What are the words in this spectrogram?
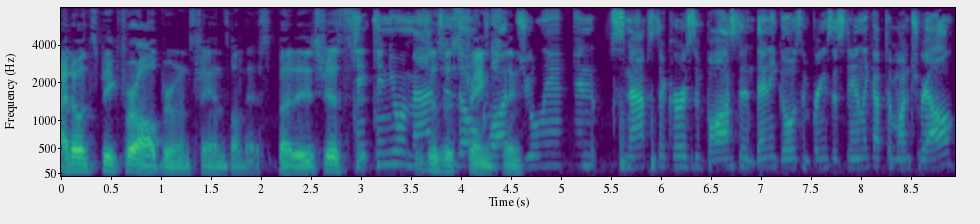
I don't speak for all Bruins fans on this, but it's just Can, can you This is a strange Claude thing. Julien snaps the curse in Boston, then he goes and brings the Stanley Cup to Montreal?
